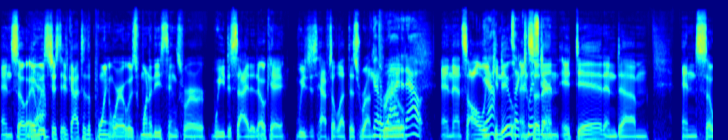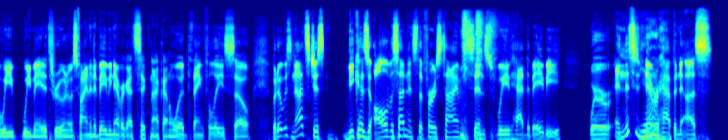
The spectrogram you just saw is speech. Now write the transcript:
And so it Yeah. was just it got to the point where it was one of these things where we decided, okay, we just have to let this run through. ride it out. And that's all we can do. like and so then it did and um and so we we made it through and it was fine and the baby never got sick knock on wood thankfully so but it was nuts just because all of a sudden it's the first time since we've had the baby where and this has Yeah. never happened to us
